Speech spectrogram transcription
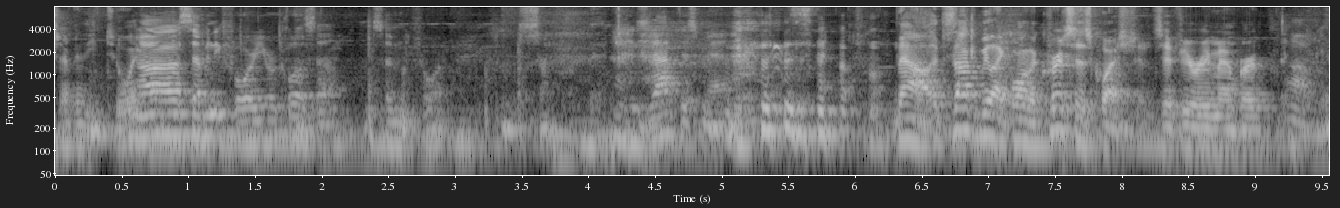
seventy-two. Uh, 74. You were close though. 74. Zap this man. Now it's not gonna be like one of Chris's questions, if you remember. Oh, yeah.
